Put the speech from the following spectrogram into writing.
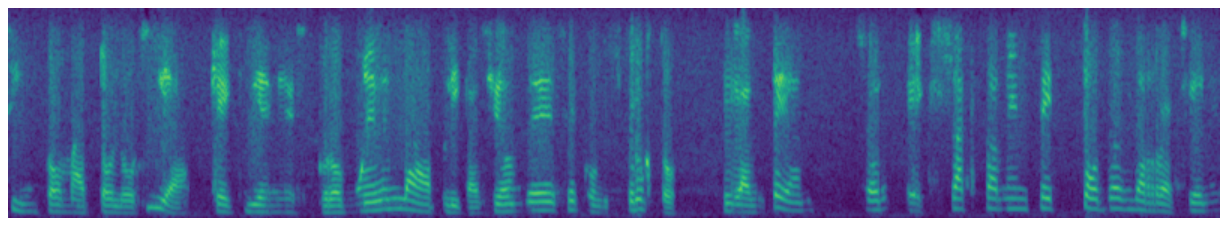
sintomatología que quienes promueven la aplicación de ese constructo plantean son exactamente todas las reacciones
